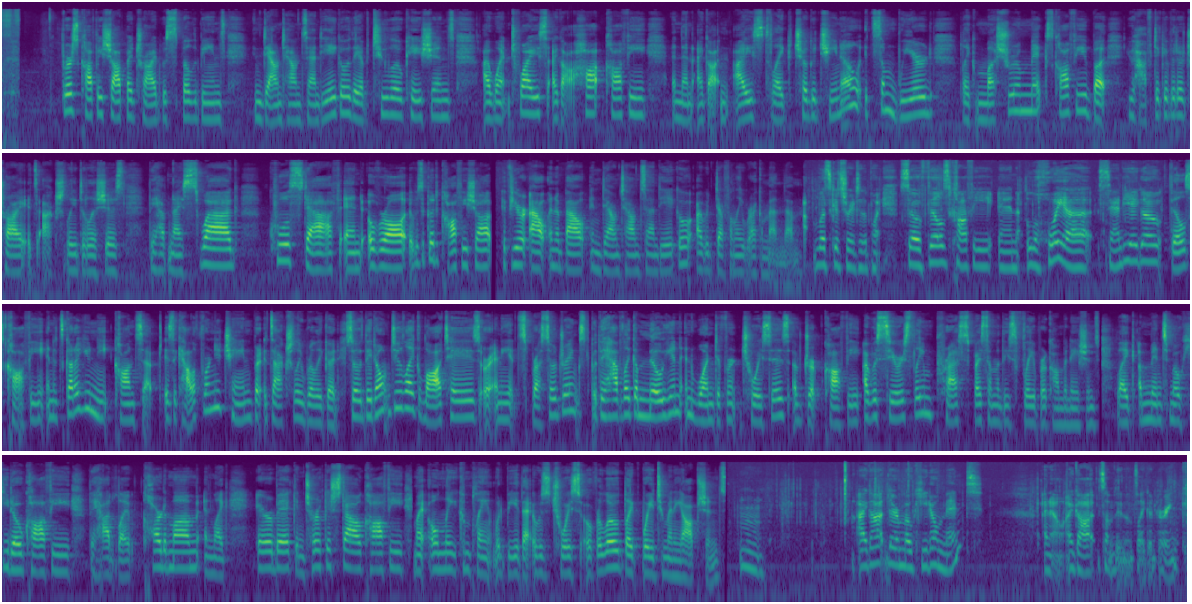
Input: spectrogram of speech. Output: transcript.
First coffee shop I tried was Spill the Beans in downtown San Diego. They have two locations. I went twice. I got hot coffee and then I got an iced like chaggacino. It's some weird like mushroom mix coffee, but you have to give it a try. It's actually delicious. They have nice swag, cool staff, and overall, it was a good coffee shop. If you're out and about in downtown San Diego, I would definitely recommend them. Let's get straight to the point. So, Philz Coffee in La Jolla, San Diego. Philz Coffee, and it's got a unique concept. It's a California chain, but it's actually really good. So, they don't do like lattes or any espresso drinks, but they have like a million and one different choices of drip coffee. I was seriously impressed by some of these flavor combinations, like a mint mojito coffee. They had like cardamom and like Arabic and Turkish style coffee. My only complaint would be that it was choice overload, like way too many options. Mm. I got their mojito mint. I know, I got something that's like a drink.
